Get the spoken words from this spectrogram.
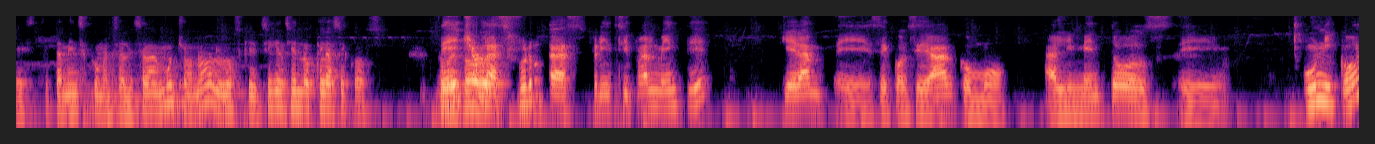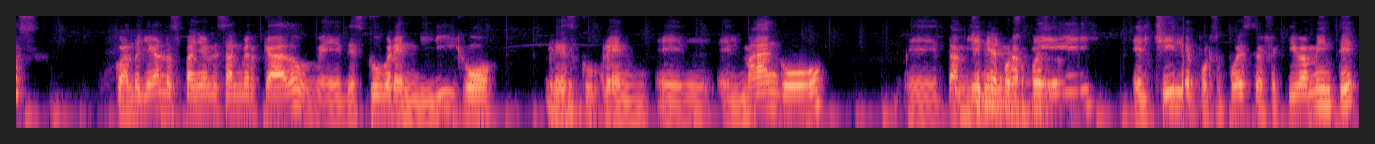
este, también se comercializaban mucho, ¿no? Los que siguen siendo clásicos de hecho, las frutas principalmente, que eran, eh, se consideraban como alimentos eh, únicos, cuando llegan los españoles al mercado, eh, descubren el higo, descubren el, mango, también el, chile, el chile, por supuesto, efectivamente,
